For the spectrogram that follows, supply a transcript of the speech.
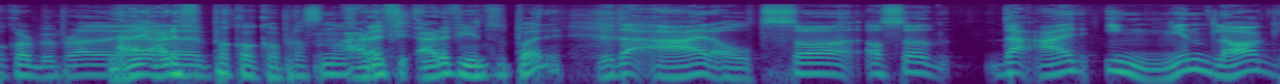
er det- KK-plassen og Er det, spilt? fi- er det fint utpå her? Det er altså Altså, det er ingen lag,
